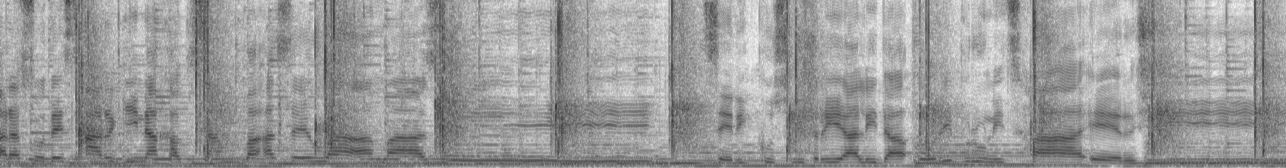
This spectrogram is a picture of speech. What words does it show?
არასოდეს არ გინახავთ სამბა ასე ლამაზი. ცერიკუს მიტრიალი და ორი ბრუნიც ჰაერში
